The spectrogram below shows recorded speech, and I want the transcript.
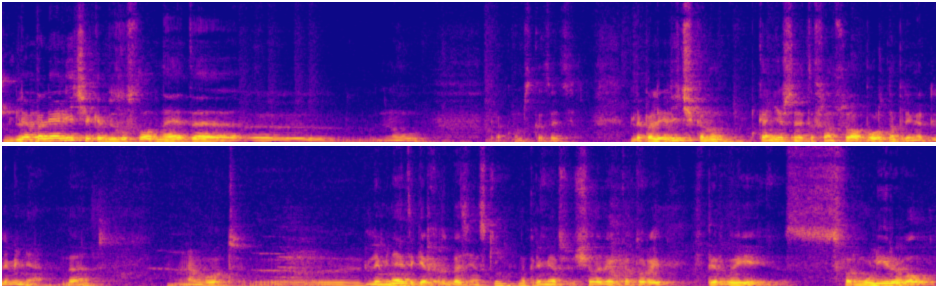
Для палеолитчика, безусловно, это, э, ну, как вам сказать, для палеолитчика, ну, конечно, это Франсуа Борт, например, для меня, да, вот. Э, для меня это Герхард Базинский, например, человек, который впервые сформулировал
